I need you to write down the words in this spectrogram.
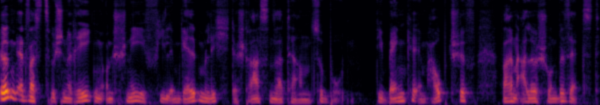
Irgendetwas zwischen Regen und Schnee fiel im gelben Licht der Straßenlaternen zu Boden. Die Bänke im Hauptschiff waren alle schon besetzt.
